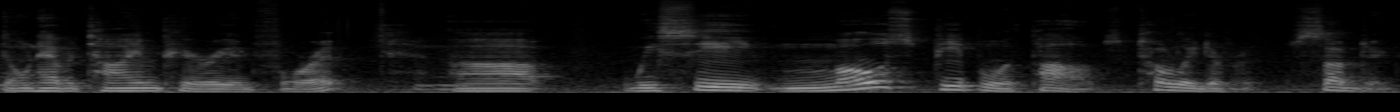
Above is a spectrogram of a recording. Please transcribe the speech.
Don't have a time period for it. Uh, we see most people with polyps, totally different subject,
